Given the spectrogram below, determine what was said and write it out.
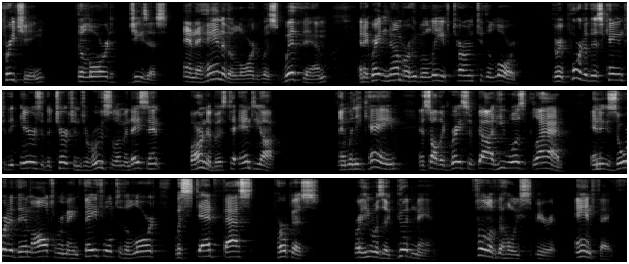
preaching the Lord Jesus. And the hand of the Lord was with them, and a great number who believed turned to the Lord. The report of this came to the ears of the church in Jerusalem, and they sent Barnabas to Antioch. And when he came and saw the grace of God, he was glad and exhorted them all to remain faithful to the Lord with steadfast purpose, for he was a good man full of the Holy Spirit and faith.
